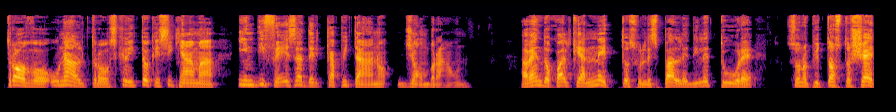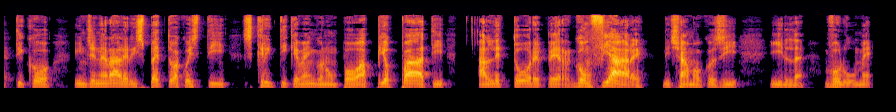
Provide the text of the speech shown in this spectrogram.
trovo un altro scritto che si chiama In difesa del capitano John Brown. Avendo qualche annetto sulle spalle di letture, sono piuttosto scettico in generale rispetto a questi scritti che vengono un po' appioppati al lettore per gonfiare, diciamo così, il volume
